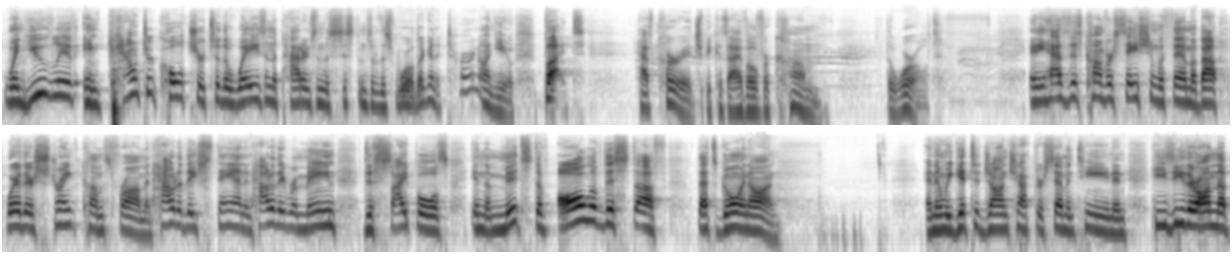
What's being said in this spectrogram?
when you live in counterculture to the ways and the patterns and the systems of this world. They're going to turn on you. But have courage because I've overcome the world. And he has this conversation with them about where their strength comes from and how do they stand and how do they remain disciples in the midst of all of this stuff that's going on. And then we get to John chapter 17, and he's either on the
